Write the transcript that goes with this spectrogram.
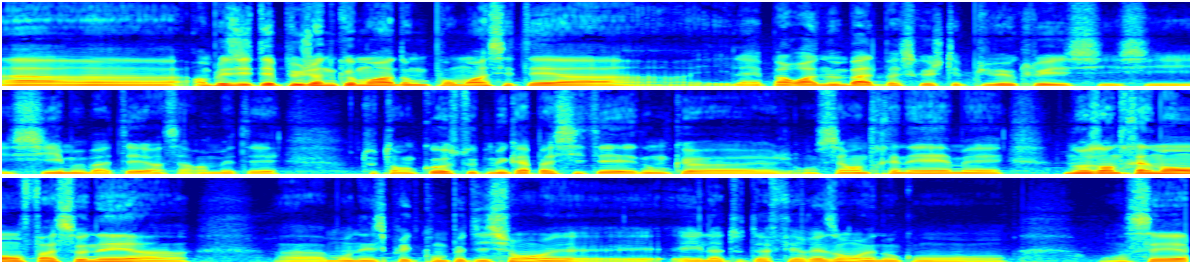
Euh, en plus, il était plus jeune que moi, donc pour moi, c'était, euh, il n'avait pas le droit de me battre parce que j'étais plus vieux que lui. Si, si, si il me battait, hein, ça remettait tout en cause, toutes mes capacités. Donc, euh, on s'est entraîné, mais nos entraînements ont façonné mon esprit de compétition et, il a tout à fait raison. Et donc, on, on s'est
